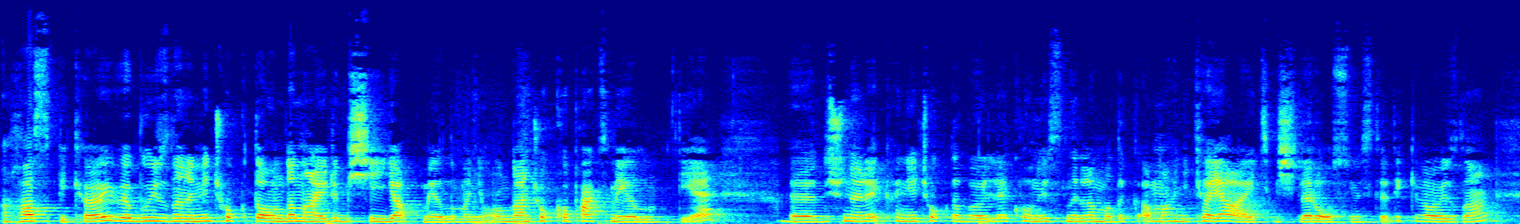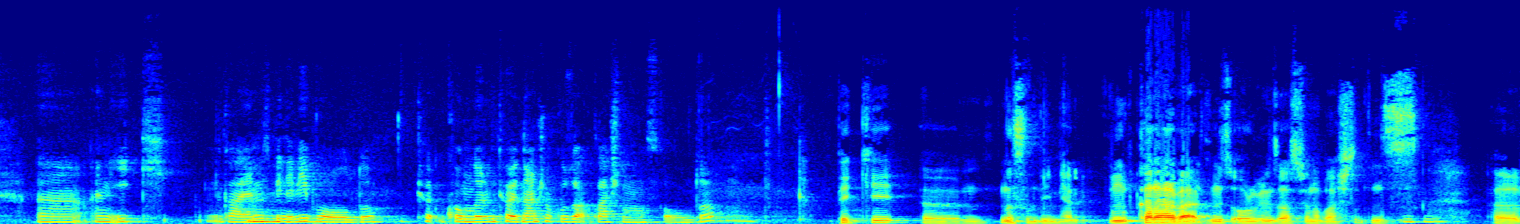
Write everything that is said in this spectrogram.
has bir köy ve bu yüzden hani çok da ondan ayrı bir şey yapmayalım. Hani ondan çok kopartmayalım diye e, düşünerek hani çok da böyle konuyu sınırlamadık ama hani köye ait bir şeyler olsun istedik ve o yüzden e, hani ilk gayemiz bir nevi bu oldu. Kö- konuların köyden çok uzaklaşmaması oldu. Peki e, nasıl diyeyim yani bunu karar verdiniz, organizasyona başladınız. E,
